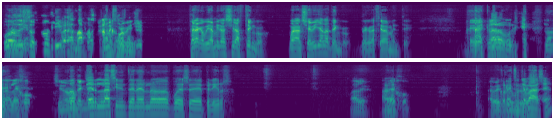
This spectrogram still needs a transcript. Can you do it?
Uno de estos dos va a pasar a mejor vídeo. Espera, que voy a mirar si las tengo. Bueno, al Sevilla la tengo, desgraciadamente. Ah, claro, porque la de Alejo, si no romperla la sin tenerlo puede ser peligroso. A ver, Alejo. A ver, Con esto te vas, ¿eh?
